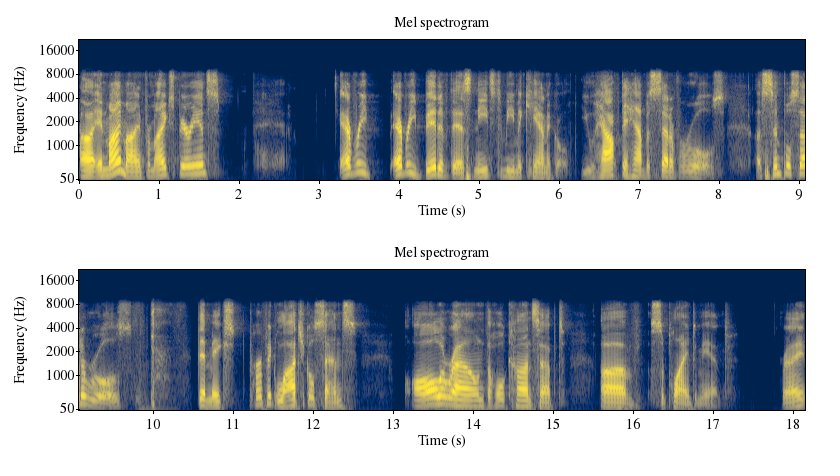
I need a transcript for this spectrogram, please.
Uh, in my mind, from my experience, every every bit of this needs to be mechanical. You have to have a set of rules, a simple set of rules that makes perfect logical sense all around the whole concept of supply and demand, right?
